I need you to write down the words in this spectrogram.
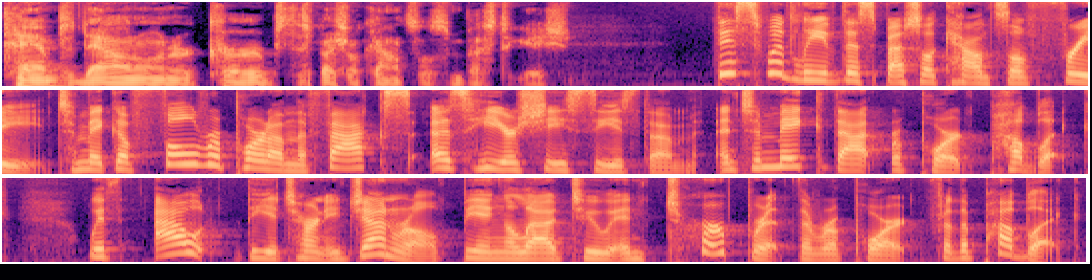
tamps down on or curbs the special counsel's investigation. This would leave the special counsel free to make a full report on the facts as he or she sees them and to make that report public without the attorney general being allowed to interpret the report for the public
